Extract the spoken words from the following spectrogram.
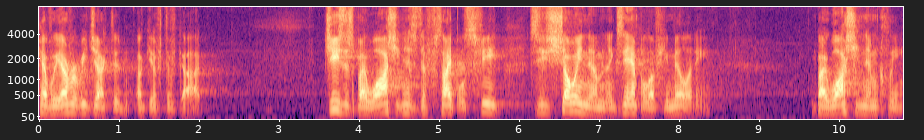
Have we ever rejected a gift of God? Jesus, by washing his disciples' feet, he's showing them an example of humility by washing them clean.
